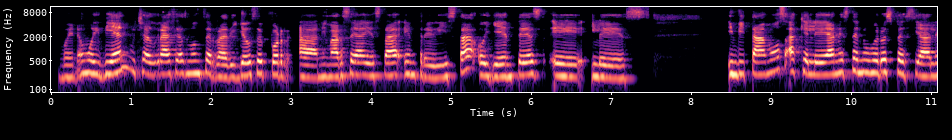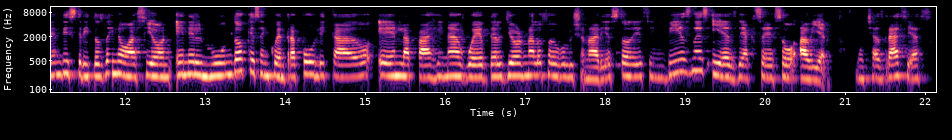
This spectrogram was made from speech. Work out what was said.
Bueno, muy bien. Muchas gracias, Montserrat y Joseph, por animarse a esta entrevista. Oyentes, eh, les Invitamos a que lean este número especial en Distritos de Innovación en el Mundo que se encuentra publicado en la página web del Journal of Evolutionary Studies in Business y es de acceso abierto. Muchas gracias.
